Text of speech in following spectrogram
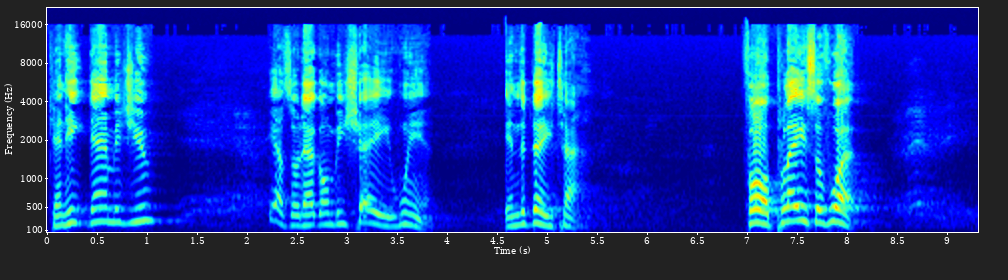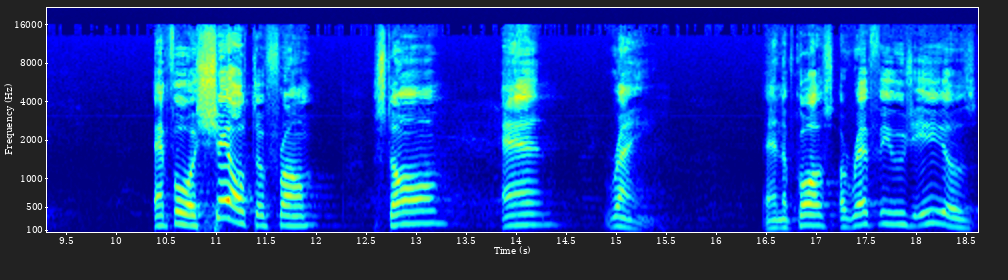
Can heat damage you? Yeah, so they're going to be shade when? In the daytime. For a place of what? And for a shelter from storm and rain. And of course, a refuge is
